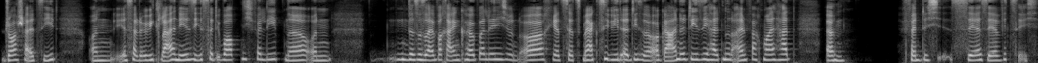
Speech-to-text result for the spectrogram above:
Josh halt sieht. Und ihr ist halt irgendwie klar, nee, sie ist halt überhaupt nicht verliebt, ne? Und das ist einfach rein körperlich und ach, jetzt, jetzt merkt sie wieder diese Organe, die sie halt nun einfach mal hat. Ähm, Fände ich sehr, sehr witzig.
